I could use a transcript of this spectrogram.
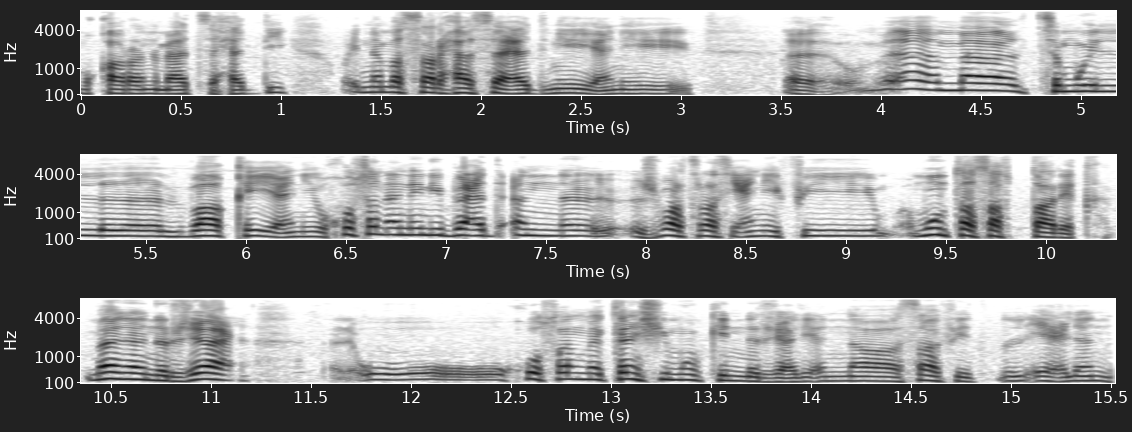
مقارنة مع التحدي وإنما صراحة ساعدني. يعني آه، ما التمويل الباقي يعني وخصوصا أنني بعد أن جبرت راسي يعني في منتصف الطريق. ما نرجع وخصوصا ما كانش ممكن نرجع لأن صافي الإعلان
